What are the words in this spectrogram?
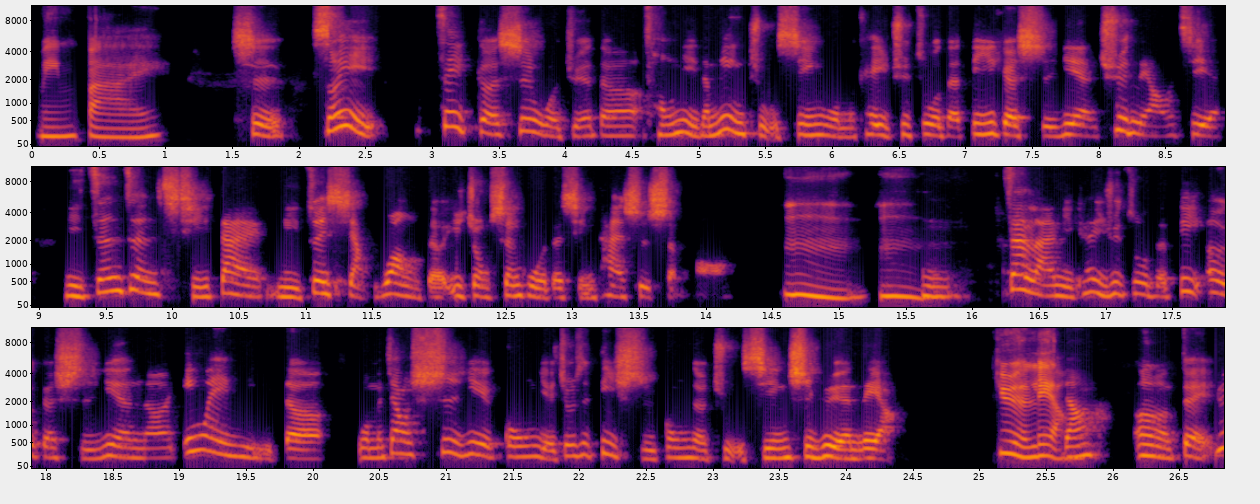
明白，是，所以这个是我觉得从你的命主星，我们可以去做的第一个实验，去了解你真正期待、你最想望的一种生活的形态是什么。嗯嗯嗯，再来，你可以去做的第二个实验呢，因为你的我们叫事业宫，也就是第十宫的主星是月亮，月亮，然后嗯，对，月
